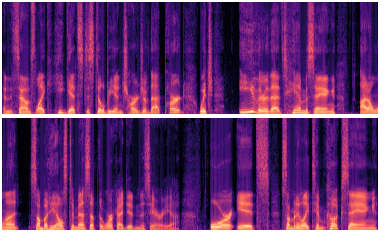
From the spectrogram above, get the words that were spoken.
And it sounds like he gets to still be in charge of that part, which either that's him saying, I don't want somebody else to mess up the work I did in this area, or it's somebody like Tim Cook saying.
